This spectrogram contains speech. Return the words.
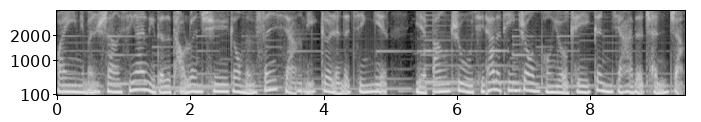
欢迎你们上心安理得的讨论区跟我们分享你个人的经验，也帮助其他的听众朋友可以更加的成长。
